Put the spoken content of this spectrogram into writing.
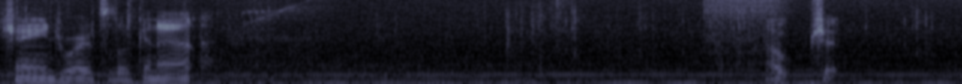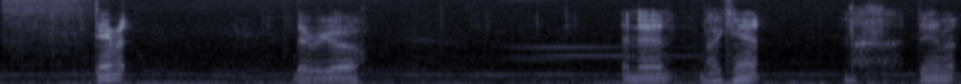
change where it's looking at. Oh, shit. There we go. And then, I can't... Damn it.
